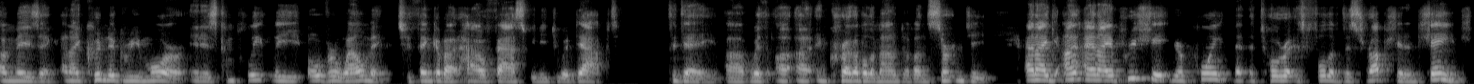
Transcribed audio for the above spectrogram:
amazing. And I couldn't agree more. It is completely overwhelming to think about how fast we need to adapt today uh, with an incredible amount of uncertainty. And I, I, and I appreciate your point that the Torah is full of disruption and change.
